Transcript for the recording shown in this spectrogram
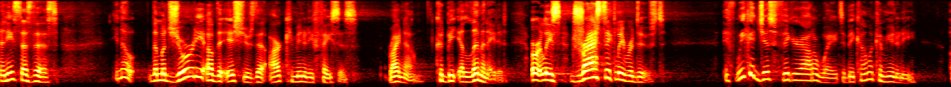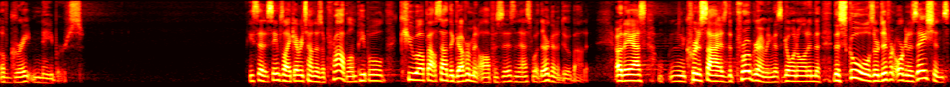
And he says this You know, the majority of the issues that our community faces right now could be eliminated or at least drastically reduced if we could just figure out a way to become a community of great neighbors. He said, It seems like every time there's a problem, people queue up outside the government offices and ask what they're going to do about it. Or they ask and criticize the programming that's going on in the, the schools or different organizations.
